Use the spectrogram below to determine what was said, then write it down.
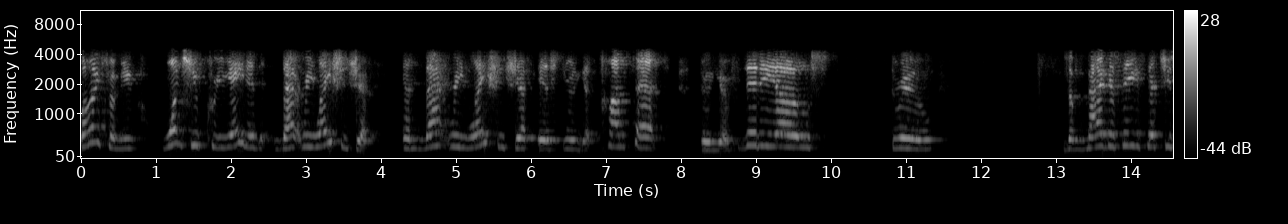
buy from you once you've created that relationship. And that relationship is through your content, through your videos, through the magazines that you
